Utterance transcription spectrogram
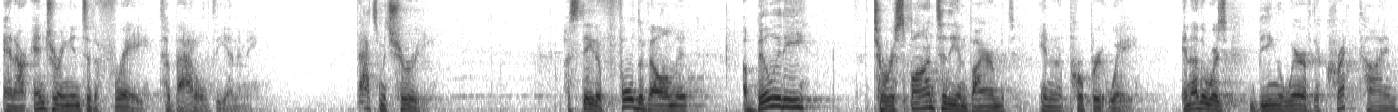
and are entering into the fray to battle the enemy. That's maturity. A state of full development, ability to respond to the environment in an appropriate way. In other words, being aware of the correct time,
